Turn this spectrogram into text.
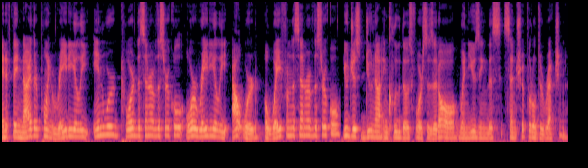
And if they neither point radially inward toward the center of the circle or radially outward away from the center of the circle, you just do not include those forces at all when using this centripetal direction.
